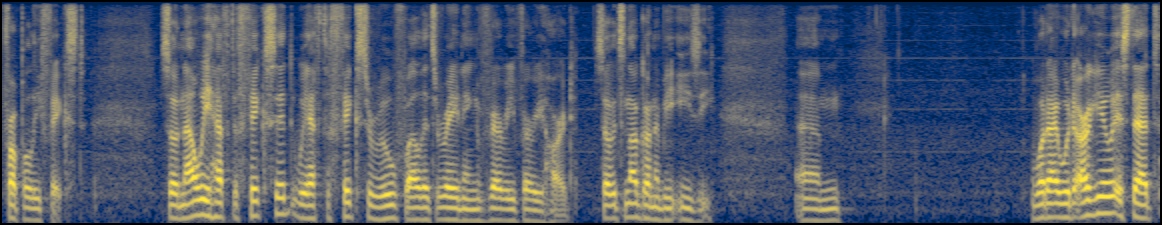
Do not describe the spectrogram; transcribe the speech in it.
properly fixed. So now we have to fix it. We have to fix the roof while it's raining very, very hard. So it's not going to be easy. Um, what I would argue is that,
